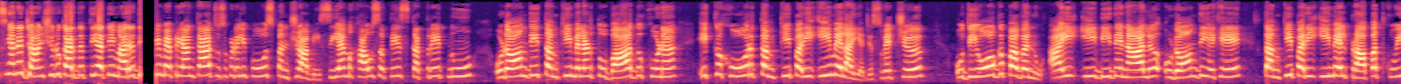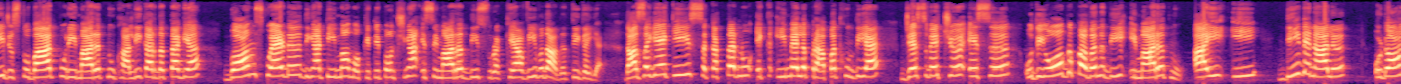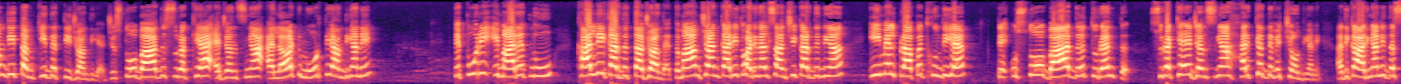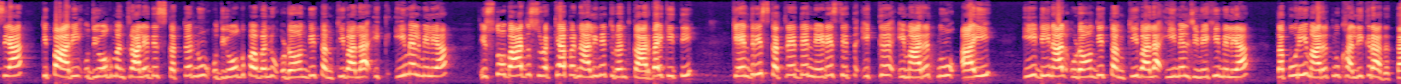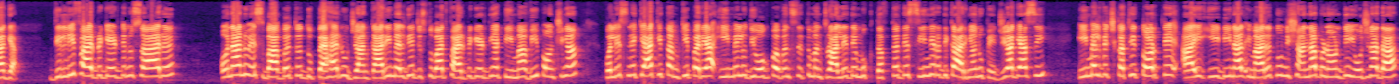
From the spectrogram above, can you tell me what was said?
ਏਜੰਸੀਆਂ ਨੇ ਜਾਂਚ ਸ਼ੁਰੂ ਕਰ ਦਿੱਤੀ ਹੈ ਤੇ ਇਮਾਰਤ ਦੀ ਮੈਂ Priyanka Tuskarli Post Punjabi. CM house ਅਤੇ ਸਕੱਤਰੇਤ ਨੂੰ ਉਡਾਉਣ ਦੀ ਧਮਕੀ ਮਿਲਣ ਤੋਂ ਬਾਅਦ ਹੁਣ ਇੱਕ ਹੋਰ ਧਮਕੀ ਭਰੀ ਈਮੇਲ ਆਈ ਹੈ, ਜਿਸ ਵਿੱਚ ਉਦਯੋਗ ਭਵਨ ਨੂੰ ਆਈਈਡੀ ਦੇ ਨਾਲ ਉਡਾਉਣ ਦੀ ਇਹ ਧਮਕੀ ਭਰੀ ਈਮੇਲ ਪ੍ਰਾਪਤ ਹੋਈ, ਜਿਸ ਤੋਂ ਬਾਅਦ ਪੂਰੀ ਇਮਾਰਤ ਨੂੰ ਖਾਲੀ ਕਰ ਦਿੱਤਾ ਗਿਆ। ਬੌਮ ਸਕੁਐਡ ਦੀਆਂ ਟੀਮਾਂ ਮੌਕੇ ਤੇ ਪਹੁੰਚੀਆਂ। ਇਸ ਇਮਾਰਤ ਦੀ ਸੁਰੱਖਿਆ ਵੀ ਵਧਾ ਦਿੱਤੀ ਗਈ ਹੈ। ਦੱਸ ਦਈਏ ਕਿ ਸਕੱਤਰ ਨੂੰ ਇੱਕ ਈਮੇਲ ਪ੍ਰਾਪਤ ਹੁੰਦੀ ਹੈ, ਜਿਸ ਵਿੱਚ ਇਸ ਉਦਯੋਗ ਭਵਨ ਦੀ ਇਮਾਰਤ ਨੂੰ ਆਈਈਡੀ ਦੇ ਨਾਲ ਉਡਾਉਣ ਦੀ ਧਮਕੀ ਦਿੱਤੀ ਜਾਂਦੀ ਹੈ, ਜਿਸ ਤੋਂ ਬਾਅਦ ਸੁਰੱਖਿਆ ਏਜੰਸੀਆਂ ਅਲਰਟ ਮੋਡ ਤੇ ਆਂਦੀਆਂ ਨੇ ਤੇ ਪੂਰੀ ਇਮਾਰਤ ਨੂੰ ਖਾਲੀ ਕਰ ਦਿੱਤਾ ਜਾਂਦਾ ਹੈ तमाम ਜਾਣਕਾਰੀ ਤੁਹਾਡੇ ਨਾਲ ਸਾਂਝੀ ਕਰ ਦਿੰਨੀ ਆ ਈਮੇਲ ਪ੍ਰਾਪਤ ਹੁੰਦੀ ਹੈ ਤੇ ਉਸ ਤੋਂ ਬਾਅਦ ਤੁਰੰਤ ਸੁਰੱਖਿਆ ਏਜੰਸੀਆਂ ਹਰਕਤ ਦੇ ਵਿੱਚ ਆਉਂਦੀਆਂ ਨੇ ਅਧਿਕਾਰੀਆਂ ਨੇ ਦੱਸਿਆ ਕਿ ਭਾਰੀ ਉਦਯੋਗ ਮੰਤਰਾਲੇ ਦੇ ਸਕੱਤਰ ਨੂੰ ਉਦਯੋਗ ਭਵਨ ਨੂੰ ਉਡਾਉਣ ਦੀ ਧਮਕੀ ਵਾਲਾ ਇੱਕ ਈਮੇਲ ਮਿਲਿਆ ਇਸ ਤੋਂ ਬਾਅਦ ਸੁਰੱਖਿਆ ਪ੍ਰਣਾਲੀ ਨੇ ਤੁਰੰਤ ਕਾਰਵਾਈ ਕੀਤੀ ਕੇਂਦਰੀ ਸਕੱਤਰੇਤ ਦੇ ਨੇੜੇ ਸਥਿਤ ਇੱਕ ਇਮਾਰਤ ਨੂੰ ਆਈ ਈਡੀ ਨਾਲ ਉਡਾਉਣ ਦੀ ਧਮਕੀ ਵਾਲਾ ਈਮੇਲ ਜਿਵੇਂ ਹੀ ਮਿਲਿਆ, ਤਾਂ ਪੂਰੀ ਇਮਾਰਤ ਨੂੰ ਖਾਲੀ ਕਰਾ ਦਿੱਤਾ ਗਿਆ। ਦਿੱਲੀ ਫਾਇਰ ਬ੍ਰਿਗੇਡ ਦੇ ਅਨੁਸਾਰ ਉਹਨਾਂ ਨੂੰ ਇਸ ਬਾਬਤ ਦੁਪਹਿਰ ਨੂੰ ਜਾਣਕਾਰੀ ਮਿਲਦੀ ਹੈ, ਜਿਸ ਤੋਂ ਬਾਅਦ ਫਾਇਰ ਬ੍ਰਿਗੇਡ ਦੀਆਂ ਟੀਮਾਂ ਵੀ ਪਹੁੰਚੀਆਂ। ਪੁਲਿਸ ਨੇ ਕਿਹਾ ਕਿ ਧਮਕੀ ਭਰਿਆ ਈਮੇਲ ਉਦਯੋਗ ਭਵਨ ਸਥਿਤ ਮੰਤਰਾਲੇ ਦੇ ਮੁੱਖ ਦਫ਼ਤਰ ਦੇ ਸੀਨੀਅਰ ਅਧਿਕਾਰੀਆਂ ਨੂੰ ਭੇਜਿਆ ਗਿਆ ਸੀ। ਈਮੇਲ ਵਿੱਚ ਕਥਿਤ ਤੌਰ ਤੇ ਆਈਈਡੀ ਨਾਲ ਇਮਾਰਤ ਨੂੰ ਨਿਸ਼ਾਨਾ ਬਣਾਉਣ ਦੀ ਯੋਜਨਾ ਦਾ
